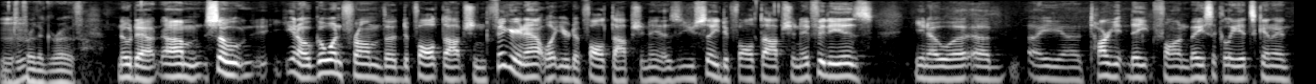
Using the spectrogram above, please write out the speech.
Mhm. for the growth. No doubt. Um, so, you know, going from the default option, figuring out what your default option is. You say default option. If it is, you know, a, a, a, target date fund, basically it's going to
